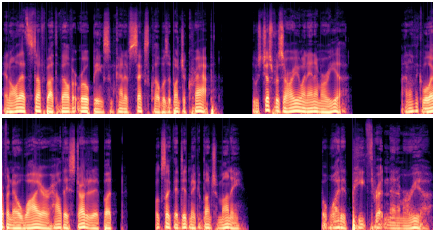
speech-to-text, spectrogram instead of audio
And all that stuff about the Velvet Rope being some kind of sex club was a bunch of crap. It was just Rosario and Anna Maria. I don't think we'll ever know why or how they started it, but looks like they did make a bunch of money. But why did Pete threaten Anna Maria?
